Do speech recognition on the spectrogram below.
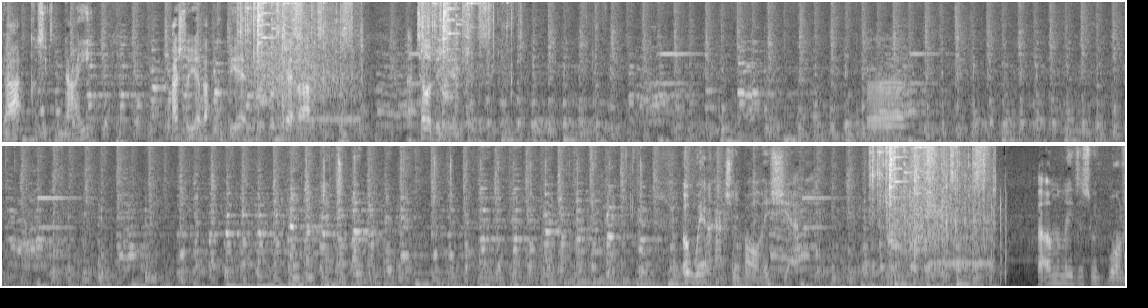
That, because it's night. Actually, yeah, that could be it. Let's get that. A television. Oh, we haven't actually bought this yet. That only leaves us with one.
